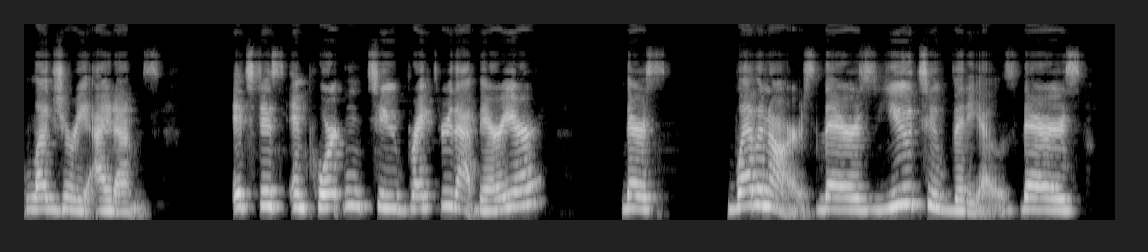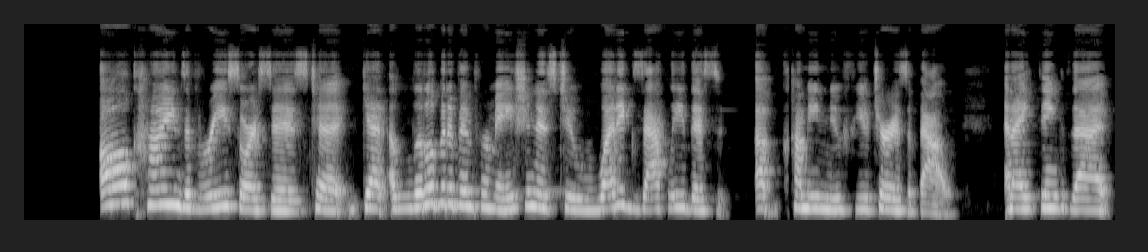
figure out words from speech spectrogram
luxury items. It's just important to break through that barrier. There's webinars, there's YouTube videos, there's all kinds of resources to get a little bit of information as to what exactly this upcoming new future is about. And I think that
